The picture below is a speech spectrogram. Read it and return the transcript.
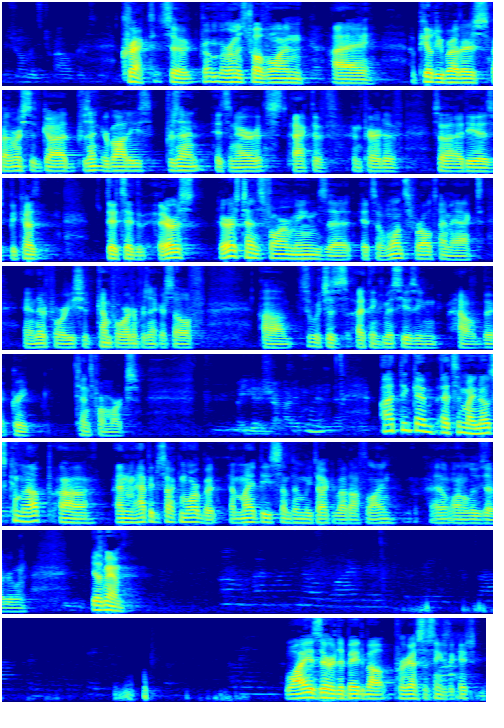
is Romans 12 verses. Correct. So Romans 12:1, I appeal to you, brothers, by the mercy of God, present your bodies. Present. It's an aorist active imperative. So the idea is because they'd say the aorist, aorist tense form means that it's a once for all time act, and therefore you should come forward and present yourself, um, so which is, I think, misusing how the Greek tense form works. Are you going to show how to defend that? I think I'm, it's in my notes coming up, uh, and I'm happy to talk more, but it might be something we talk about offline. I don't want to lose everyone. Yes, ma'am. Why is there a debate about progressive sanctification?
